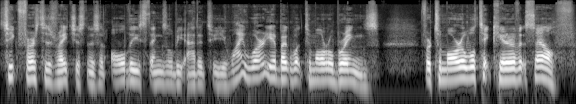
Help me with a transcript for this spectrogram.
Seek first his righteousness, and all these things will be added to you. Why worry about what tomorrow brings? For tomorrow will take care of itself.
